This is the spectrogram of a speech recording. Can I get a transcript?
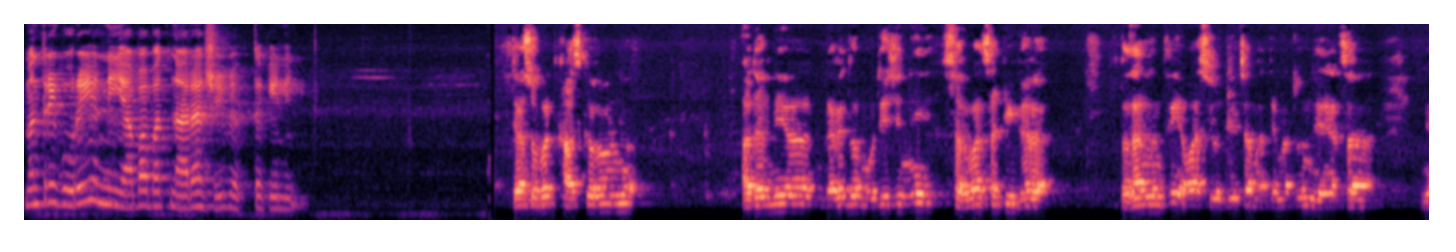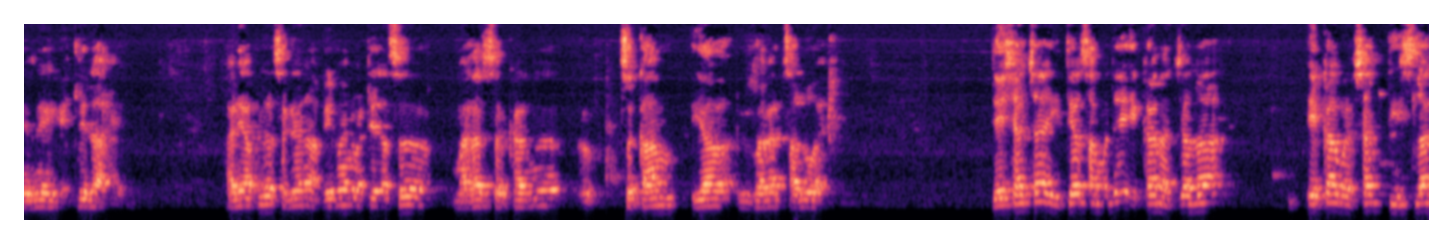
मंत्री गोरे यांनी याबाबत नाराजी व्यक्त केली. त्यासोबत खास करून आदरणीय नरेंद्र मोदीजींनी सर्वांसाठी घर प्रधानमंत्री आवास योजनेच्या माध्यमातून देण्याचा निर्णय घेतलेला आहे. आणि आपल्या सगळ्यांना अभिमान वाटेल असं महाराष्ट्र सरकारनं काम या विभागात चालू आहे. देशाच्या इतिहासामध्ये एका राज्याला एका वर्षात तीस लाख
